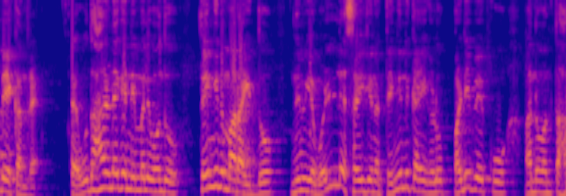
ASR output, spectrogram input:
ಬೇಕಂದರೆ, ಉದಾಹರಣೆಗೆ ನಿಮ್ಮಲ್ಲಿ ಒಂದು ತೆಂಗಿನ ಮರ ಇದ್ದು, ನಿಮಗೆ ಒಳ್ಳೆ ಸೈಜಿನ ತೆಂಗಿನಕಾಯಿಗಳು ಪಡಿಬೇಕು ಅನ್ನುವಂತಹ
